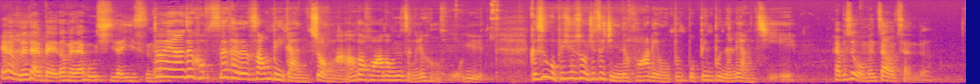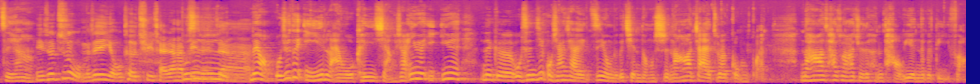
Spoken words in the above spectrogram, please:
因为我们在台北都没在呼吸的意思嘛。对啊，在呼在台北脏比感很重啊，然后到花东就整个就很活跃。可是我必须说，我觉得这几年的花脸，我不我并不能谅解。还不是我们造成的。怎样？你说就是我们这些游客去才让它不是变成这样啊？没有，我觉得宜兰我可以想象，因为因为那个我曾经我想起来，之前我们有个前同事，然后他家里住在公馆，然后他他说他觉得很讨厌那个地方，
